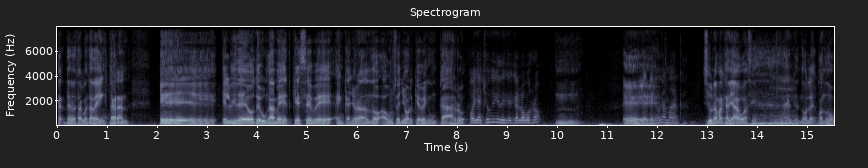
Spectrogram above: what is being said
de nuestra cuenta de Instagram eh, el video de un Ahmed que se ve encañonando a un señor que ve en un carro. Oye, Chucky, ¿de que, que lo borró? mm, eh, que tenía una marca. Sí, una marca de agua. Así, Mm. La gente no le, cuando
